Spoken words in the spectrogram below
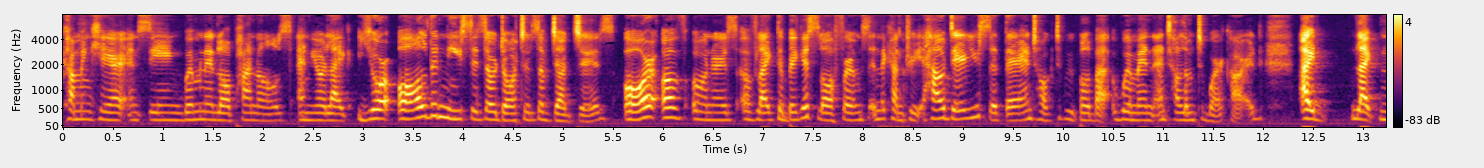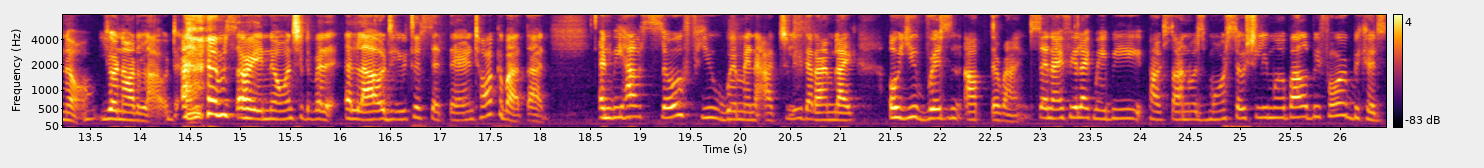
coming here and seeing women in law panels and you're like you're all the nieces or daughters of judges or of owners of like the biggest law firms in the country. How dare you sit there and talk to people about women and tell them to work hard? I like no you're not allowed. I'm sorry no one should have allowed you to sit there and talk about that. And we have so few women actually that i'm like oh you've risen up the ranks. And i feel like maybe pakistan was more socially mobile before because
